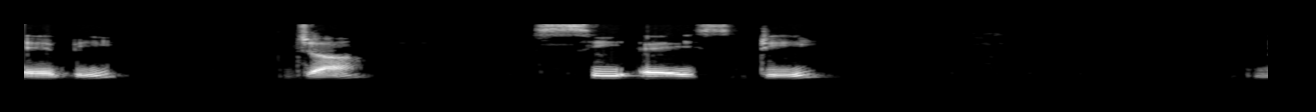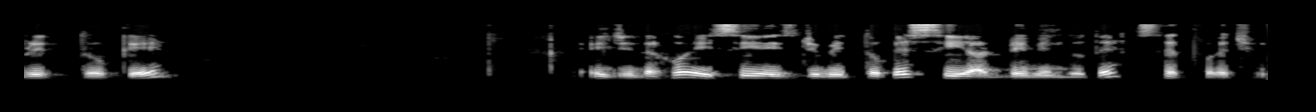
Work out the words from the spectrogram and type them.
এবি যা সিএইচডি বৃত্তকে, এই যে দেখো, এই সিএইচডি বৃত্তকে সি আর ডি বিন্দুতে ছেদ করেছিল।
